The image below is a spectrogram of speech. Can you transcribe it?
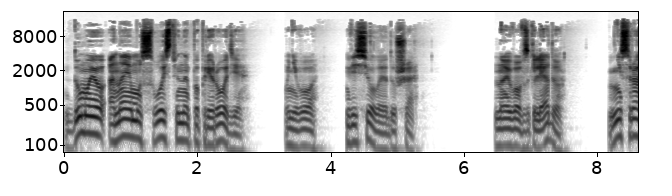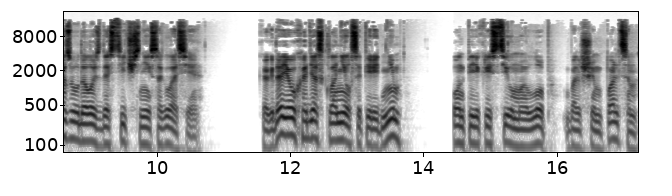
Думаю, она ему свойственна по природе. У него веселая душа. Но его взгляду не сразу удалось достичь с ней согласия. Когда я, уходя, склонился перед ним, он перекрестил мой лоб большим пальцем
